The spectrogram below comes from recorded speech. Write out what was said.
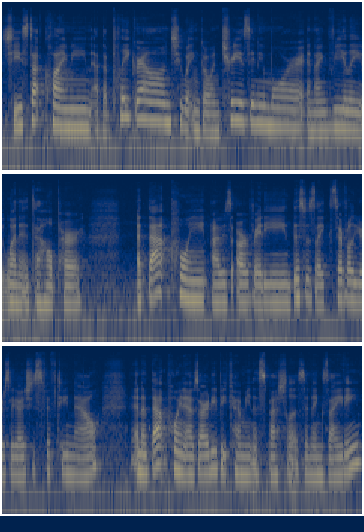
She stopped climbing at the playground, she wouldn't go in trees anymore, and I really wanted to help her. At that point, I was already, this was like several years ago, she's 15 now, and at that point, I was already becoming a specialist in anxiety.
